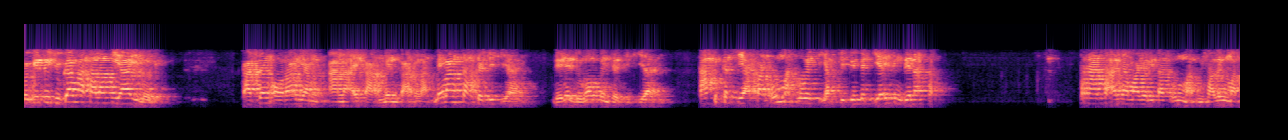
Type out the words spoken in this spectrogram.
Begitu juga masalah kiai loh. Kadang orang yang anaknya Karmen Karlan, memang sah jadi kiai. Dia dongo pengen jadi kiai. Tapi kesiapan umat lebih siap dipimpin kiai sing dinasab perasaannya mayoritas umat, misalnya umat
